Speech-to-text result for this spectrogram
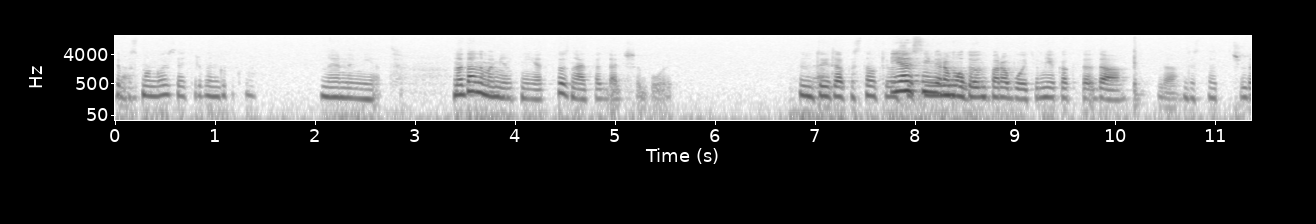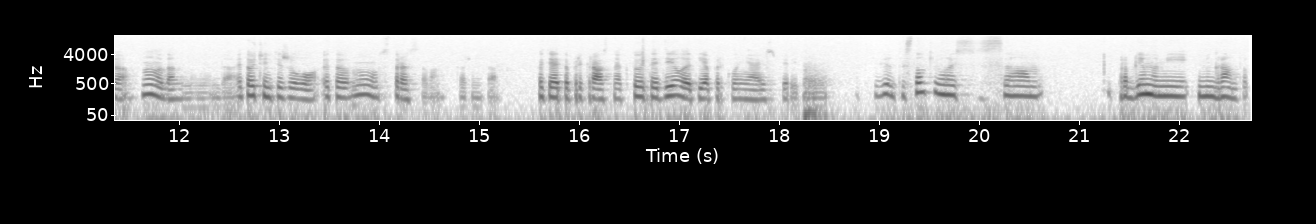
Ты Да. бы смогла взять ребенка такого? Наверное, нет. На данный момент нет. Кто знает, как дальше будет. Ну, Да. ты и так сталкиваешься Я с ними много. работаю по работе. Мне как-то, да, да. Достаточно. Да, ну на данный момент, да. Это очень тяжело. Это, ну, стрессово, скажем так. Хотя это прекрасно. Кто это делает, я преклоняюсь перед ними. Ты, сталкивалась с проблемами иммигрантов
